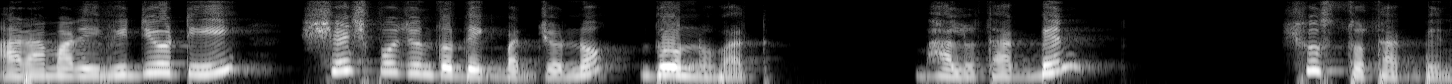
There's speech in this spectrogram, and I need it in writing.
আর আমার এই ভিডিওটি শেষ পর্যন্ত দেখবার জন্য ধন্যবাদ। ভালো থাকবেন সুস্থ থাকবেন।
